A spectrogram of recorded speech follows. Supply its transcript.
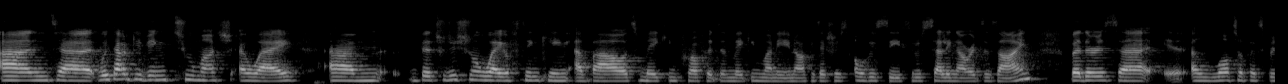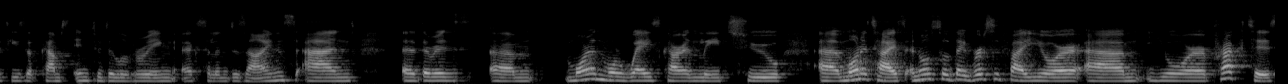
And uh, without giving too much away, um, the traditional way of thinking about making profit and making money in architecture is obviously through selling our design, but there is a, a lot of expertise that comes into delivering excellent designs. And uh, there is um, more and more ways currently to uh, monetize and also diversify your um, your practice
